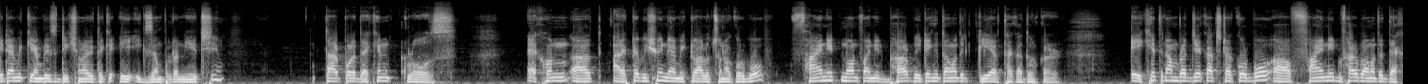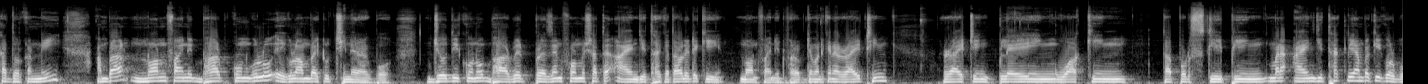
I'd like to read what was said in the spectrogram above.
এটা আমি ক্যামব্রিজ ডিকশনারি থেকে এই এক্সাম্পলটা নিয়েছি। তারপরে দেখেন ক্লোজ এখন আরেকটা বিষয় নিয়ে আমি একটু আলোচনা করব। ফাইনিট নন ফাইনিট ভার্ব এটা কিন্তু আমাদের ক্লিয়ার থাকা দরকার। এই ক্ষেত্রে আমরা যে কাজটা করব ফাইনিট ভার্ব আমাদের দেখার দরকার নেই। আমরা নন ফাইনিট ভার্ব কোনগুলো, এগুলো আমরা একটু চিনে রাখব। যদি কোনো ভার্বের প্রেজেন্ট ফর্মের সাথে আইএনজি থাকে, তাহলে এটা কি? নন ফাইনিট ভার্ব যেমন এখানে রাইটিং রাইটিং প্লেয়িং ওয়াকিং তারপর স্লিপিং মানে আইএনজি থাকলে আমরা কি করব?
